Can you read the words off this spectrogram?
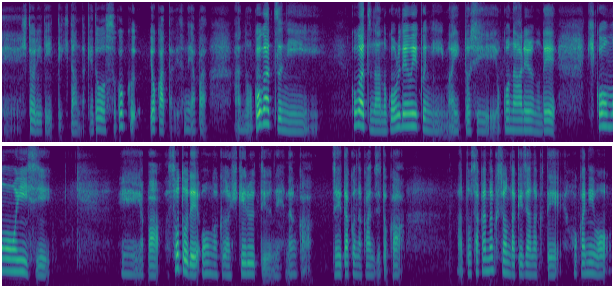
えー、一人で行ってきたんだけどすごく良かったですね。やっぱあの5月に5月のあのゴールデンウィークに毎年行われるので気候もいいし、えー、やっぱ外で音楽が聴けるっていうねなんか贅沢な感じとかあとサカナクションだけじゃなくて他にも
